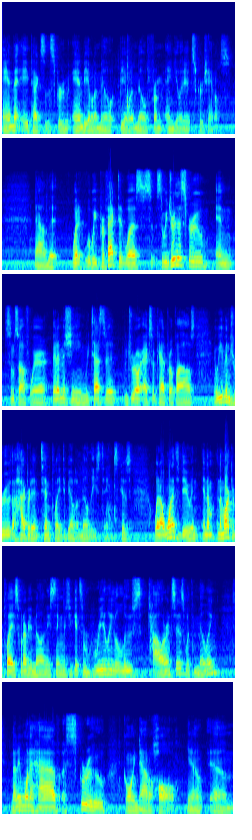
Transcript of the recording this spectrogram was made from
and the apex of the screw and be able to mill be able to mill from angulated screw channels. Now the what, what we perfected was so, so we drew the screw in some software. We had a machine. We tested it. We drew our exocad profiles, and we even drew the Hyperdent template to be able to mill these things. Because what I wanted to do in, in, a, in a marketplace, whenever you're milling these things, you get some really loose tolerances with milling, and I didn't want to have a screw going down a hall. You know, um,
